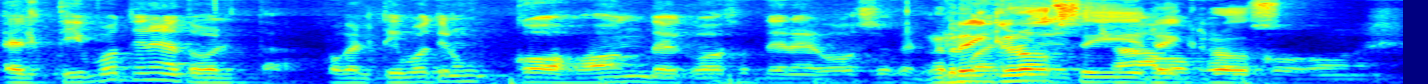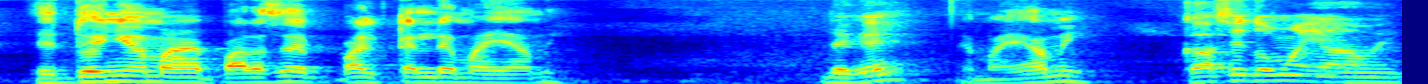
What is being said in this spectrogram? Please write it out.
El tipo tiene torta, porque el tipo tiene un cojón de cosas de negocio. que el Rick Ross, sí, Rick Ross. El dueño de parece alcalde de Miami. ¿De qué? De Miami. Casi todo Miami.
